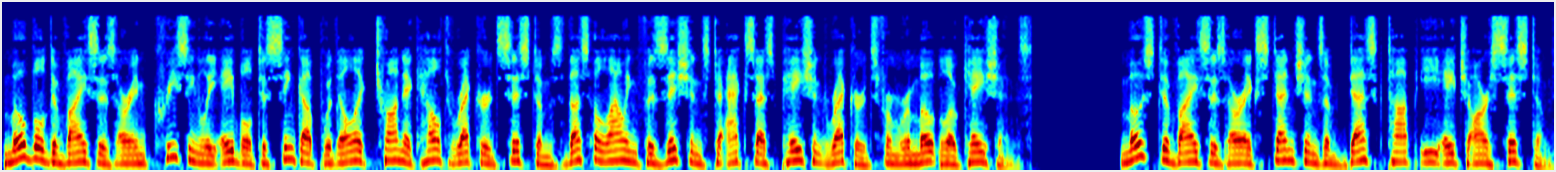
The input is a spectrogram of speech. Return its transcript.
Mobile devices are increasingly able to sync up with electronic health record systems thus allowing physicians to access patient records from remote locations. Most devices are extensions of desktop EHR systems,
